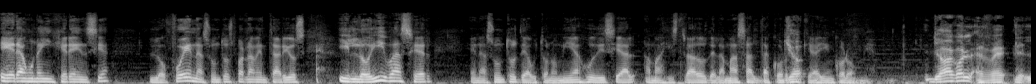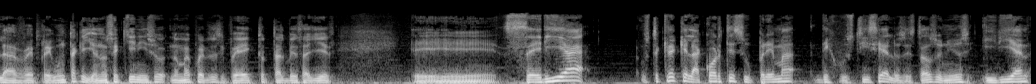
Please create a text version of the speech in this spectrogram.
era una injerencia, lo fue en asuntos parlamentarios y lo iba a hacer en asuntos de autonomía judicial a magistrados de la más alta corte Yo- que hay en Colombia. Yo hago la, re- la repregunta que yo no sé quién hizo, no me acuerdo si fue Héctor, tal vez ayer. Eh, ¿Sería, usted cree que la Corte Suprema de Justicia de los Estados Unidos irían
